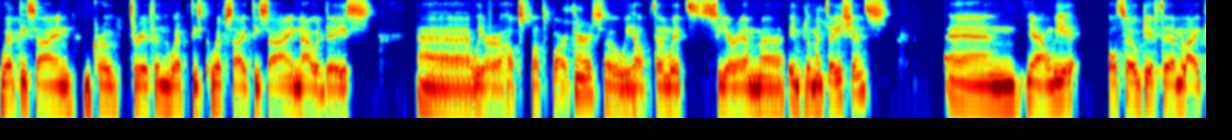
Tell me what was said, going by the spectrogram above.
web design, growth driven web de- website design nowadays. Uh, we are a HubSpot partner, so we help them with CRM uh, implementations. And yeah, we also give them like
